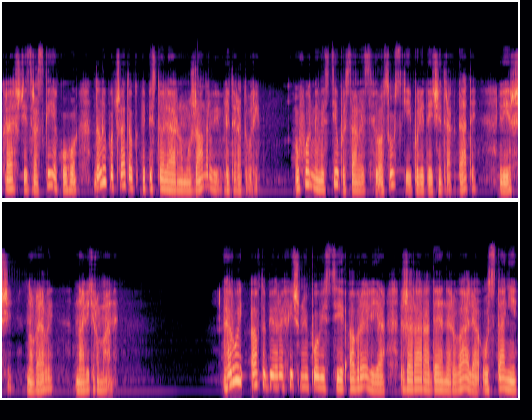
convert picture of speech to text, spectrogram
кращі зразки якого дали початок епістолярному жанрові в літературі. У формі листів писались філософські і політичні трактати, вірші, новели навіть романи. Герой автобіографічної повісті Аврелія Жерара де Нерваля у стані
